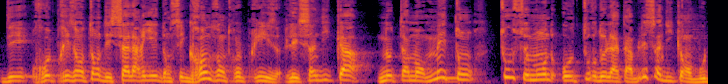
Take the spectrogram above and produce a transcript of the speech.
des représentants des salariés dans ces grandes entreprises, les syndicats notamment. Mettons tout ce monde autour de la table. Les syndicats ont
